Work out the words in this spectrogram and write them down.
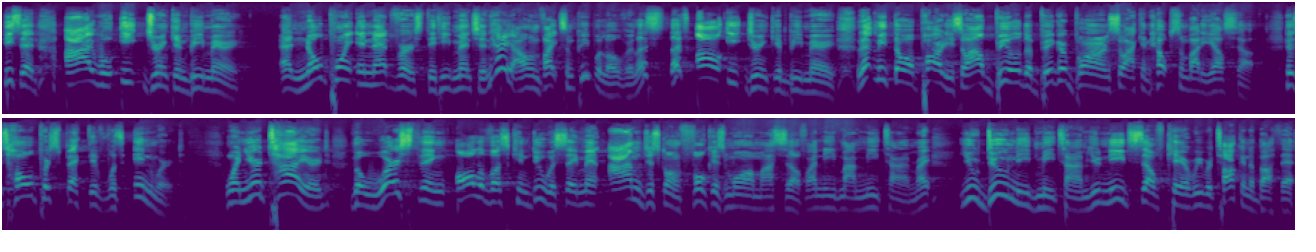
He said, I will eat, drink, and be merry. At no point in that verse did he mention, hey, I'll invite some people over. Let's, let's all eat, drink, and be merry. Let me throw a party so I'll build a bigger barn so I can help somebody else out. His whole perspective was inward. When you're tired, the worst thing all of us can do is say, Man, I'm just gonna focus more on myself. I need my me time, right? You do need me time. You need self care. We were talking about that.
